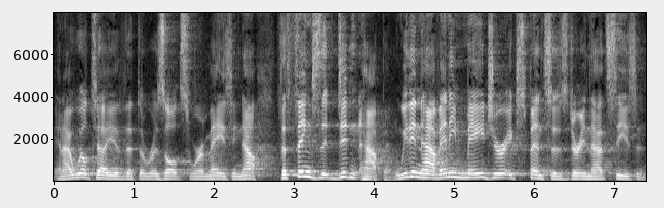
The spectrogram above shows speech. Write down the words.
And I will tell you that the results were amazing. Now, the things that didn't happen, we didn't have any major expenses during that season.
